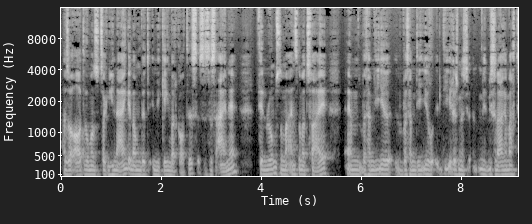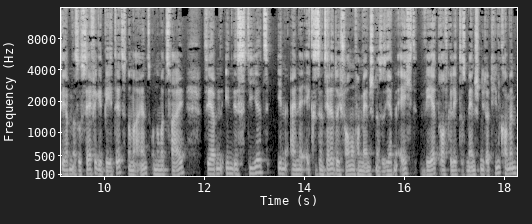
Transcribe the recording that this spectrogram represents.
Also Orte, wo man sozusagen hineingenommen wird in die Gegenwart Gottes. Das ist das eine. Thin Rooms Nummer eins, Nummer zwei. Ähm, was haben die, was haben die, die irischen Missionare gemacht? Sie haben also sehr viel gebetet, Nummer eins. Und Nummer zwei, sie haben investiert in eine existenzielle Durchformung von Menschen. Also sie haben echt Wert darauf gelegt, dass Menschen, die dorthin kommen,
